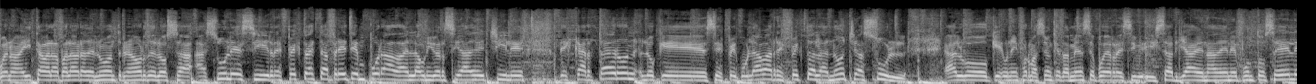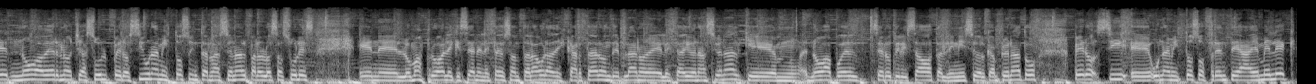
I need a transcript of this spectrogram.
Bueno, ahí estaba la palabra del nuevo entrenador de los azules y respecto a esta pretemporada en la Universidad de Chile, descartaron lo que se especulaba respecto a la noche azul, algo que una información que también se puede revisar ya en adn.cl, no va a haber noche azul, pero sí un amistoso internacional para los azules en eh, lo más probable que sea en el Estadio Santa Laura, descartaron de plano el Estadio Nacional que mm, no va a poder ser utilizado hasta el inicio del campeonato, pero sí eh, un amistoso frente a Emelec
